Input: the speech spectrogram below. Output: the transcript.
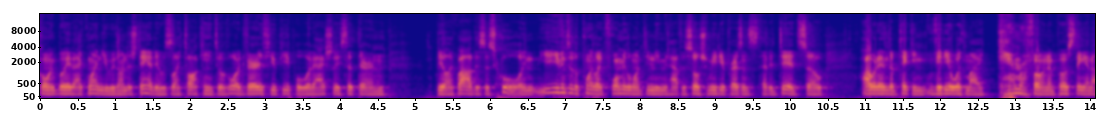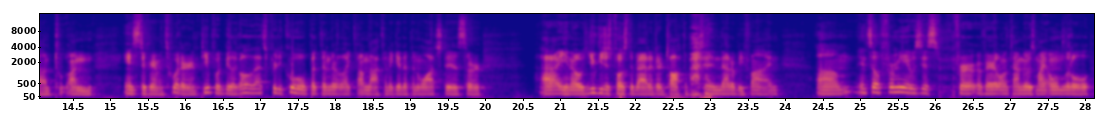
going way back when, you would understand it was like talking into a void. Very few people would actually sit there and be like, wow, this is cool. And even to the point like Formula One didn't even have the social media presence that it did. So I would end up taking video with my camera phone and posting it on on Instagram and Twitter, and people would be like, "Oh, that's pretty cool," but then they're like, "I'm not going to get up and watch this," or, uh, you know, you could just post about it or talk about it, and that'll be fine. Um, and so for me, it was just for a very long time, it was my own little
